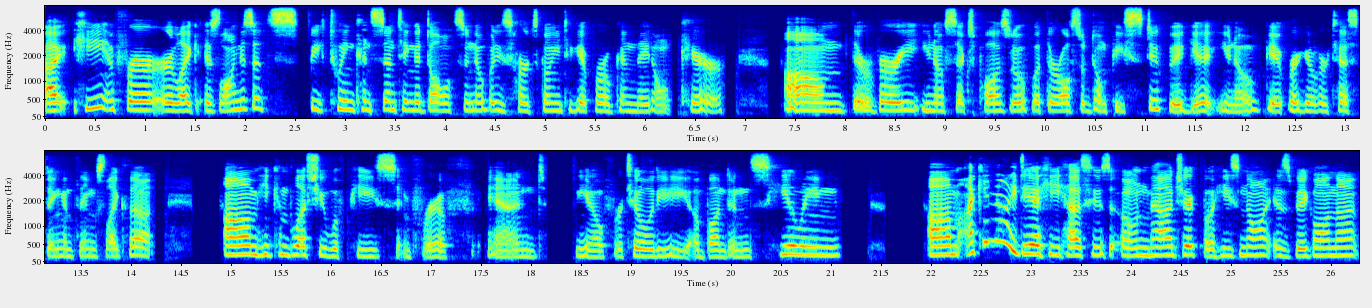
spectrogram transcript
I, he and Freyr are like, as long as it's between consenting adults and nobody's heart's going to get broken, they don't care. Um, they're very, you know, sex positive, but they're also don't be stupid. Get, you know, get regular testing and things like that. Um, he can bless you with peace and frith and, you know, fertility, abundance, healing, um, I get an idea he has his own magic, but he's not as big on that.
